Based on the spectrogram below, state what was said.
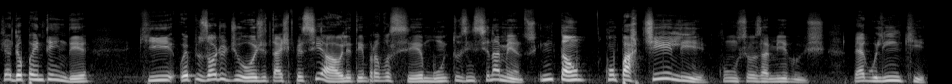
já deu para entender que o episódio de hoje está especial. Ele tem para você muitos ensinamentos. Então, compartilhe com os seus amigos. Pega o link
